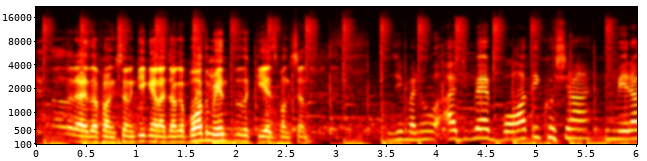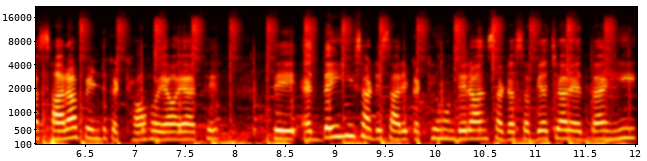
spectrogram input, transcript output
ਕਿੱਦਾਂ ਦਾ ਇਹਦਾ ਫੰਕਸ਼ਨ ਕੀ ਕਹਿਣਾ ਚਾਹੋਗੇ? ਬਹੁਤ ਮਿਹਨਤ ਕੀਤੀ ਹੈ ਇਸ ਫੰਕਸ਼ਨ ਜੀ ਮੈਨੂੰ ਅੱਜ ਮੈਂ ਬਹੁਤ ਹੀ ਖੁਸ਼ ਹਾਂ ਕਿ ਮੇਰਾ ਸਾਰਾ ਪਿੰਡ ਇਕੱਠਾ ਹੋਇਆ ਹੋਇਆ ਇੱਥੇ। ਤੇ ਇਦਾਂ ਹੀ ਸਾਡੇ ਸਾਰੇ ਇਕੱਠੇ ਹੁੰਦੇ ਰਹਿਣ ਸਾਡਾ ਸੱਭਿਆਚਾਰ ਇਦਾਂ ਹੀ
